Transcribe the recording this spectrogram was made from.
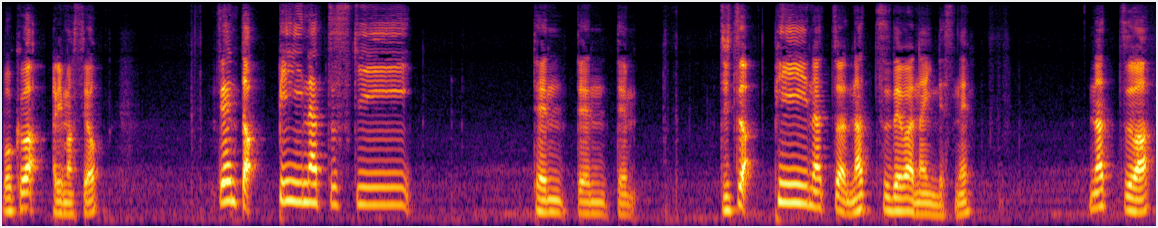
僕はありますよ。ゼント、ピーナッツ好きてんてんてん。実は、ピーナッツはナッツではないんですね。ナッツは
